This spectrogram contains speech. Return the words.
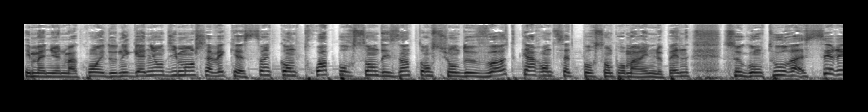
Emmanuel Macron est donné gagnant dimanche avec 53% des intentions de vote, 47% pour Marine Le Pen. Second tour serré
